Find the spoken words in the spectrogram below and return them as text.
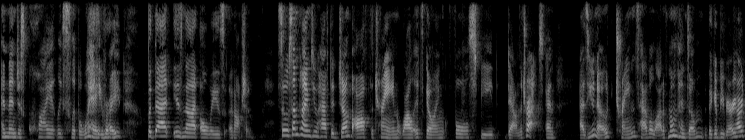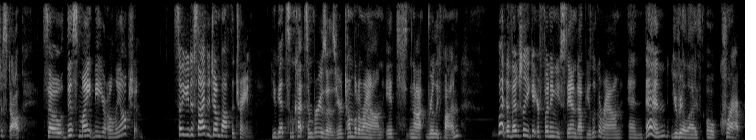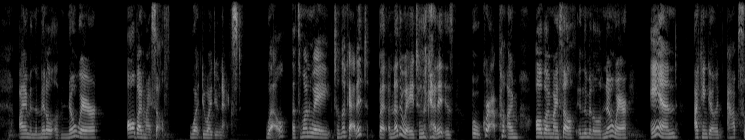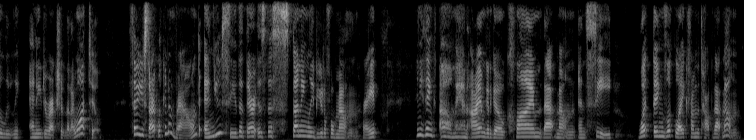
and then just quietly slip away, right? But that is not always an option. So sometimes you have to jump off the train while it's going full speed down the tracks. And as you know, trains have a lot of momentum. They can be very hard to stop. So this might be your only option. So you decide to jump off the train. You get some cuts and bruises, you're tumbled around. It's not really fun. But eventually you get your footing, you stand up, you look around, and then you realize, oh crap, I am in the middle of nowhere all by myself. What do I do next? Well, that's one way to look at it. But another way to look at it is, oh crap, I'm all by myself in the middle of nowhere and I can go in absolutely any direction that I want to. So you start looking around and you see that there is this stunningly beautiful mountain, right? And you think, oh man, I am going to go climb that mountain and see what things look like from the top of that mountain.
